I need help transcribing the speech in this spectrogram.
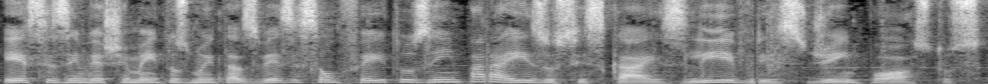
Esses investimentos muitas vezes são feitos em paraísos fiscais, livres de impostos.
